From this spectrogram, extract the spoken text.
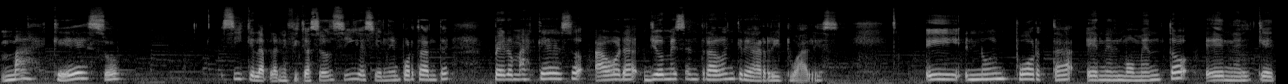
más que eso, sí que la planificación sigue siendo importante, pero más que eso, ahora yo me he centrado en crear rituales y no importa en el momento en el que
